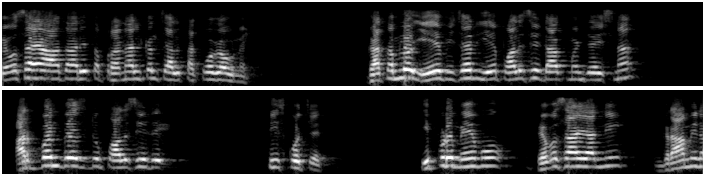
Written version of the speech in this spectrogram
వ్యవసాయ ఆధారిత ప్రణాళికలు చాలా తక్కువగా ఉన్నాయి. గతంలో ఏ విజన్ ఏ పాలసీ డాక్యుమెంట్ చేసినా అర్బన్ బేస్డ్ పాలసీ తీసుకొచ్చేది. ఇప్పుడు మేము వ్యవసాయాన్ని గ్రామీణ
